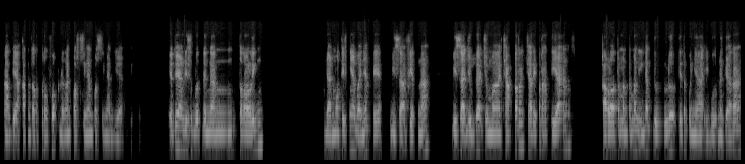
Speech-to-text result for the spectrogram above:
nanti akan terprovok dengan postingan-postingan dia gitu. Itu yang disebut dengan trolling dan motifnya banyak ya bisa fitnah bisa juga cuma caper cari perhatian kalau teman-teman ingat dulu kita punya ibu negara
